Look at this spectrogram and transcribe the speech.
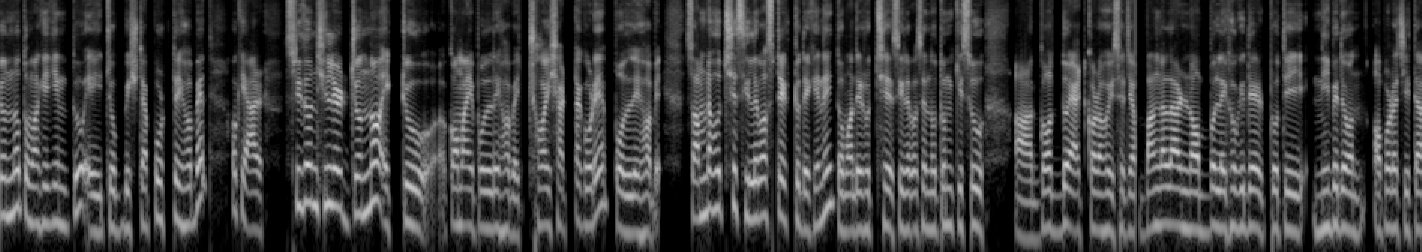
জন্য তোমাকে কিন্তু এই চব্বিশটা পড়তেই হবে। ওকে আর সৃজনশীলের জন্য একটু কমায় পড়লেই হবে, ছয় সাতটা করে পড়লেই হবে। সো আমরা হচ্ছে সিলেবাসটা একটু দেখে নিই। তোমাদের হচ্ছে সিলেবাসে নতুন কিছু গদ্য অ্যাড করা হয়েছে যা বাংলার নব্য লেখকীদের প্রতি নিবেদন অপরাচিতা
